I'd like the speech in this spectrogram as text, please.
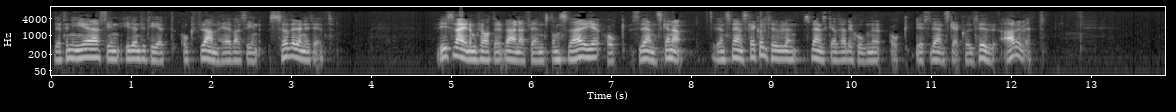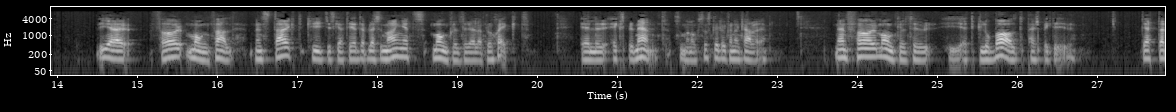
definiera sin identitet och framhäva sin suveränitet. Vi Sverigedemokrater värnar främst om Sverige och svenskarna, den svenska kulturen, svenska traditioner och det svenska kulturarvet. Vi är för mångfald, men starkt kritiska till etablissemangets mångkulturella projekt eller experiment som man också skulle kunna kalla det. Men för mångkultur i ett globalt perspektiv. Detta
